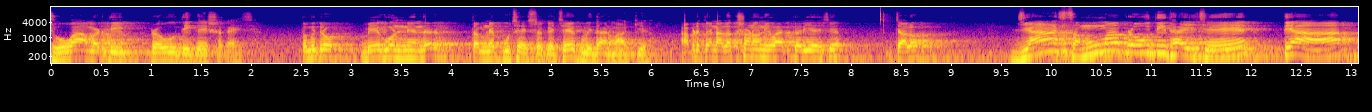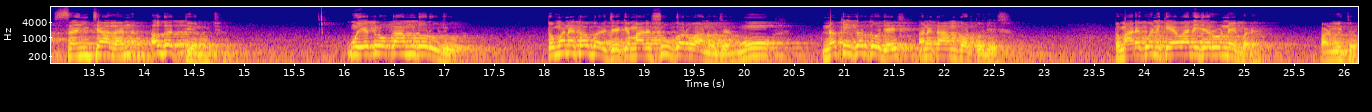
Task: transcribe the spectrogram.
જોવા મળતી પ્રવૃત્તિ કહી શકાય છે. તો મિત્રો, બે ગુણની અંદર તમને પૂછાઈ શકે છે એક વિધાન વાક્ય. આપણે તો એના લક્ષણોની વાત કરીએ છીએ. ચાલો. જ્યાં સમૂહમાં પ્રવૃત્તિ થાય છે, ત્યાં સંચાલન અગત્યનું છે. હું એકલો કામ કરું છું. તો મને ખબર છે કે મારે શું કરવાનું છે. હું નક્કી કરતો જઈશ અને કામ કરતો જઈશ. તો મારે કોઈને કહેવાની જરૂર નહીં પડે. પણ મિત્રો,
